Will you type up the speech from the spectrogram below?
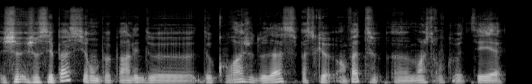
Je ne sais pas si on peut parler de, de courage ou d'audace, parce que en fait, euh, moi je trouve que es,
